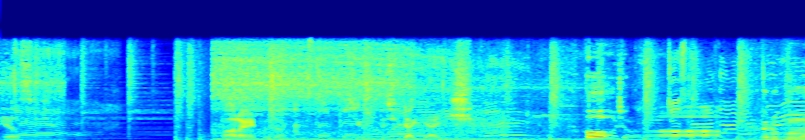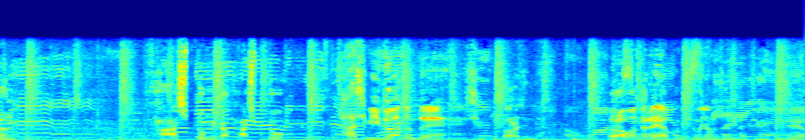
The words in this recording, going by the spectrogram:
베었어 마랑의 도전. 지금부터 시작이야 이씨. 어 시원하다. 여러분, 40도입니다, 40도. 42도였는데 지금 떨어진다. 여러분들은 에어컨 켜고 영상이나 지금 보세요.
